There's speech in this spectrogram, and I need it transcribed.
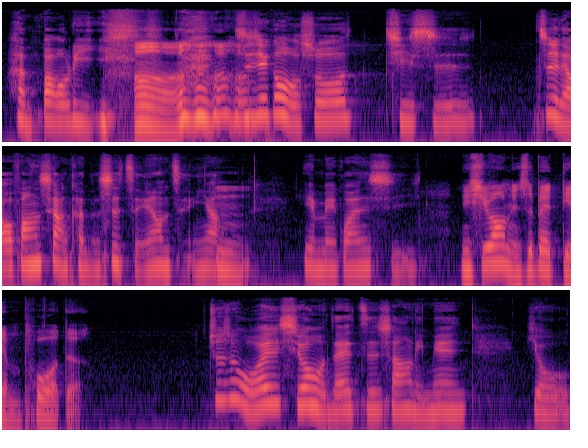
很暴力，嗯，直接跟我说，其实治疗方向可能是怎样怎样，嗯，也没关系。你希望你是被点破的，就是我会希望我在智商里面有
